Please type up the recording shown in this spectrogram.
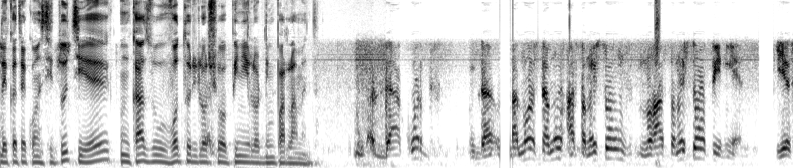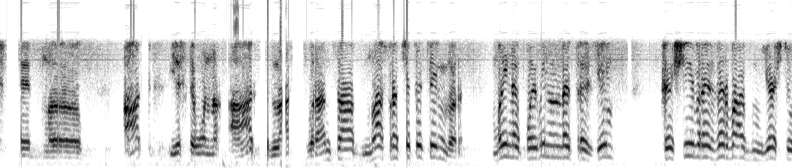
de către Constituție în cazul voturilor și opiniilor din Parlament. De acord, dar, dar nu, asta, nu, asta, nu este un, nu, asta nu este o opinie. Este uh, act, este un act la siguranța noastră a cetățenilor. Mâine, poi mâine ne trezim că și în rezerva, eu știu,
